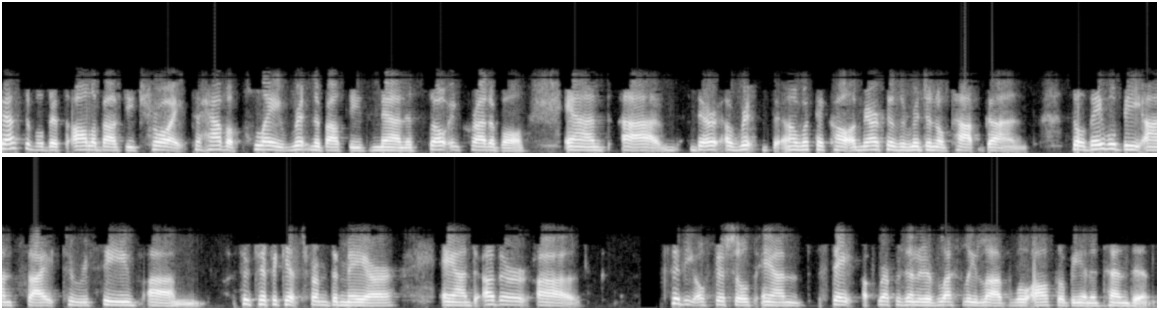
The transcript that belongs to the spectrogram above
festival that's all about Detroit, to have a play written about these men is so incredible. And uh, they're a, uh, what they call America's original Top Guns. So, they will be on site to receive um, certificates from the mayor and other uh, city officials and state representative Leslie Love will also be in attendance.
